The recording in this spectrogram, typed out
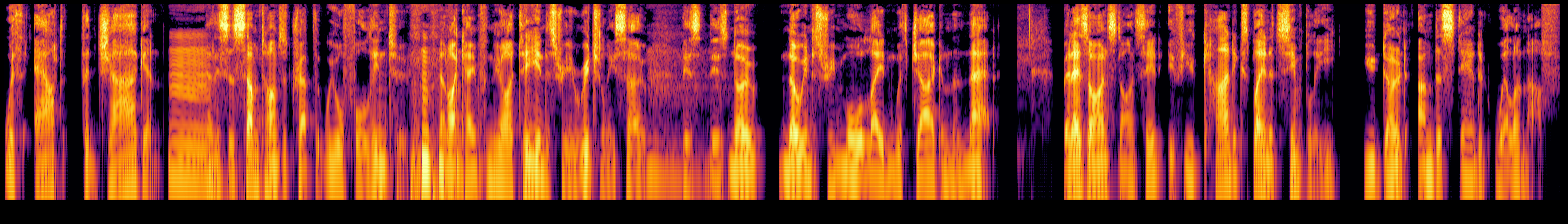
without the jargon. Mm. Now, this is sometimes a trap that we all fall into. and I came from the IT industry originally, so there's there's no no industry more laden with jargon than that. But as Einstein said, if you can't explain it simply, you don't understand it well enough.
